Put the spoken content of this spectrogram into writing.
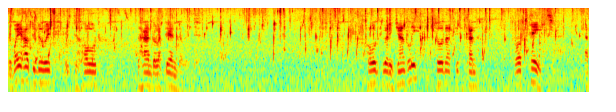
The way how to do it is to hold the handle at the end of it. Hold it very gently so that it can rotate at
